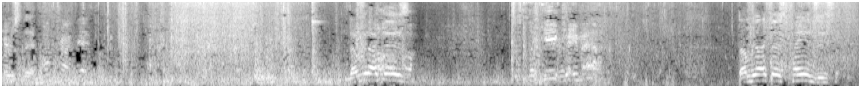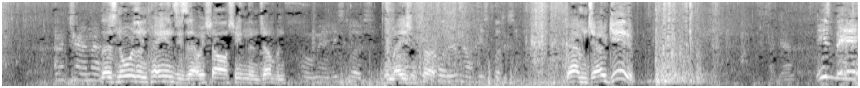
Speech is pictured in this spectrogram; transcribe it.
Where's that? On track, yeah. Don't be like those. The kid came out. Don't be like those pansies. I'm trying not Those northern pansies that we saw shooting and jumping. Oh, man, he's close. Them Asian carp. Oh, no, he's close. Grab him, Joe. Get him. He's big.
